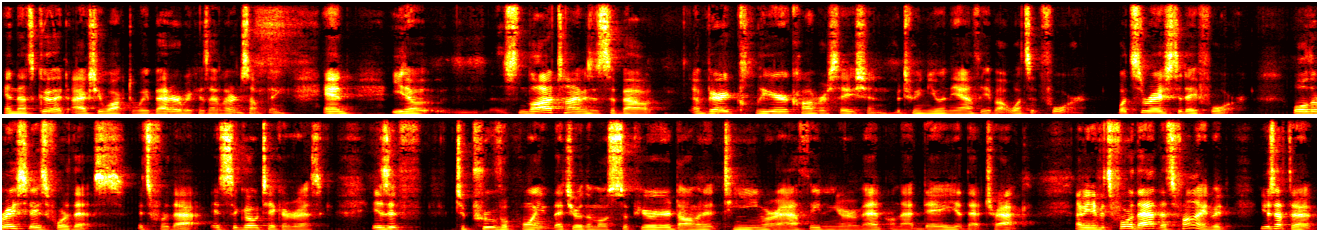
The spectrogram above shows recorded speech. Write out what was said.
and that's good. I actually walked away better because I learned something, and you know, a lot of times it's about a very clear conversation between you and the athlete about what's it for. What's the race today for? Well, the race today is for this. It's for that. It's to go take a risk. Is it f- to prove a point that you're the most superior, dominant team or athlete in your event on that day at that track? I mean, if it's for that, that's fine, but you just have to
